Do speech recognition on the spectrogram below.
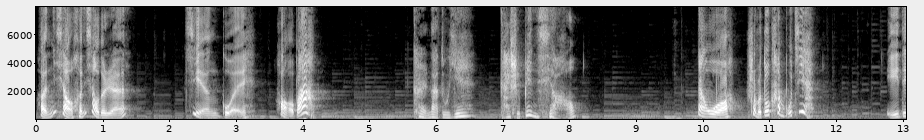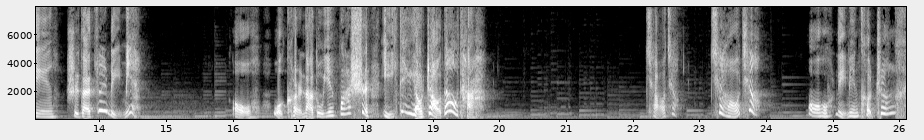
很小很小的人，见鬼！好吧。科尔纳杜耶开始变小，但我什么都看不见。一定是在最里面。哦，我科尔纳杜耶发誓一定要找到他。瞧瞧，瞧瞧，哦，里面可真黑！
